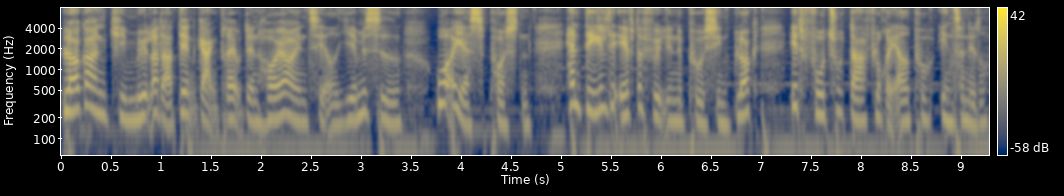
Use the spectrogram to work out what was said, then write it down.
Bloggeren Kim Møller, der dengang drev den højreorienterede hjemmeside Urias Posten, han delte efterfølgende på sin blog et foto, der florerede på internettet.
